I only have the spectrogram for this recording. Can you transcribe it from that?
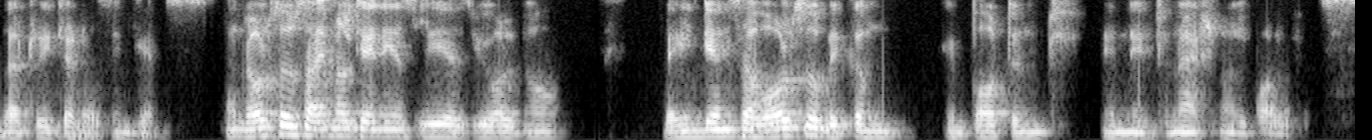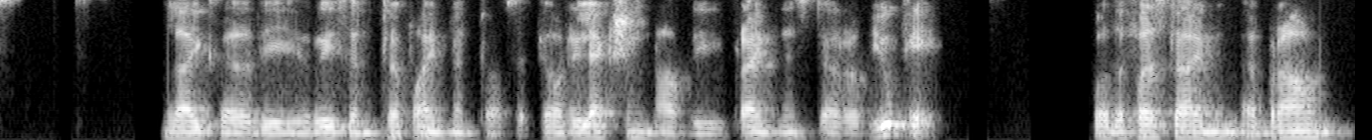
they are treated as Indians. And also simultaneously, as you all know, the Indians have also become important in international politics, like uh, the recent appointment of, or election of the Prime Minister of UK. For the first time, a brown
